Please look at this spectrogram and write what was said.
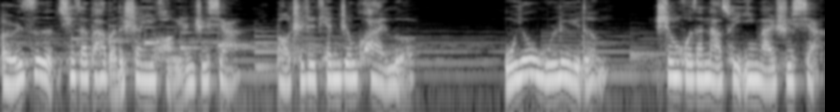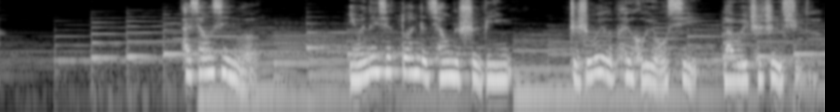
儿子却在爸爸的善意谎言之下，保持着天真快乐，无忧无虑的生活在纳粹阴霾之下。他相信了，以为那些端着枪的士兵，只是为了配合游戏来维持秩序的。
